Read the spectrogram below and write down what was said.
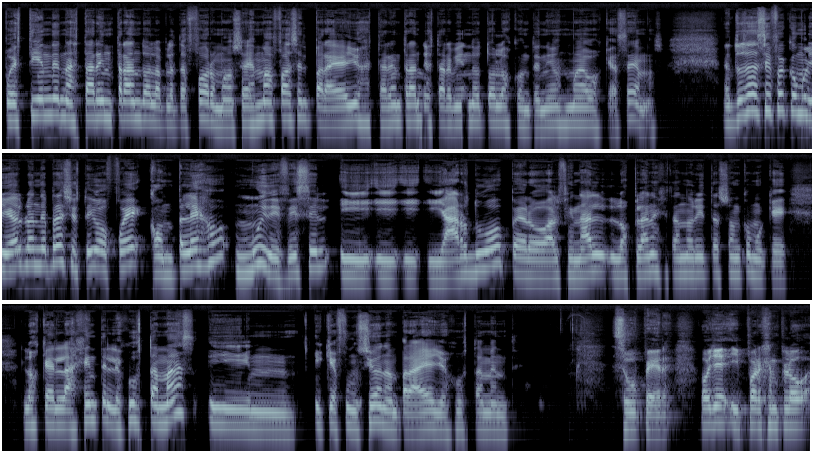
pues tienden a estar entrando a la plataforma. O sea, es más fácil para ellos estar entrando y estar viendo todos los contenidos nuevos que hacemos. Entonces así fue como llegué al plan de precios. Te digo, fue complejo, muy difícil y, arduo, pero al final los planes que están ahorita son como que los que a la gente les gusta más y, que funcionan para ellos justamente. Súper. Oye, y por ejemplo,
